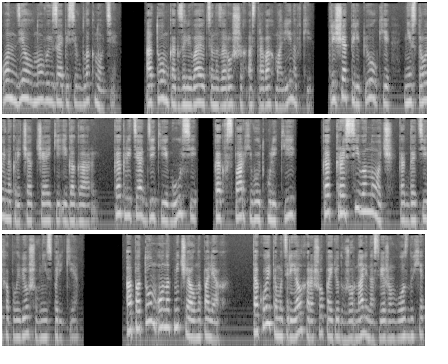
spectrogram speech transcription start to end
он делал новые записи в блокноте о том, как заливаются на заросших островах Малиновки, трещат перепелки, нестройно кричат чайки и гагары, как летят дикие гуси, как вспархивают кулики, как красива ночь, когда тихо плывешь вниз по реке. А потом он отмечал на полях, такой-то материал хорошо пойдет в журнале «На свежем воздухе»,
